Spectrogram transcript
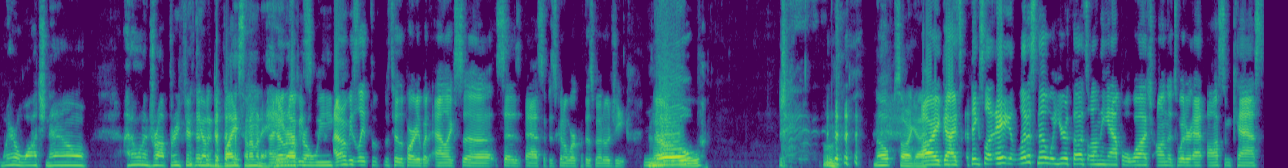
wear a watch now. I don't want to drop 350 on a device and I'm going to I hate don't after a week. i don't know if he's late to, to the party but alex uh says asks if it's going to work with this moto g Nope. Nope. Sorry, guys. All right, guys. Thanks a lot. Hey, let us know what your thoughts on the Apple Watch on the Twitter at AwesomeCast.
